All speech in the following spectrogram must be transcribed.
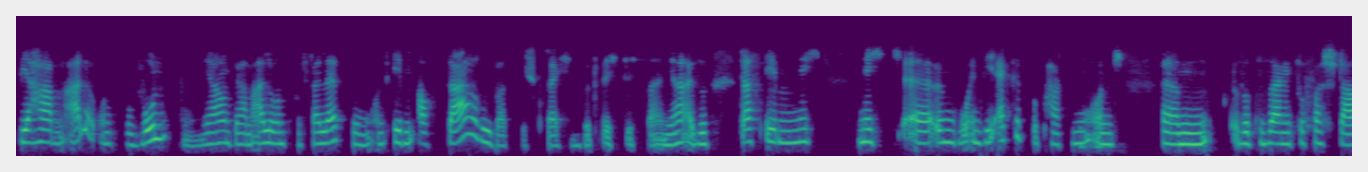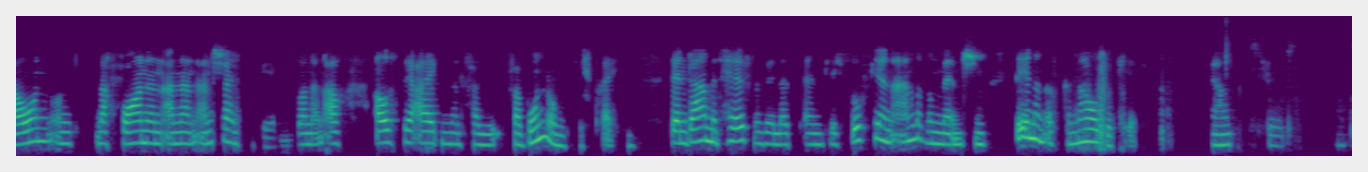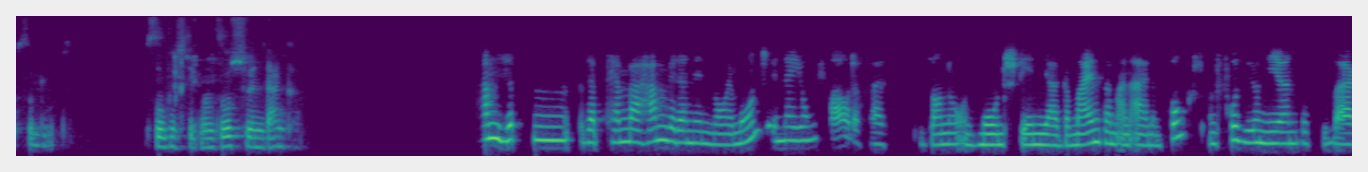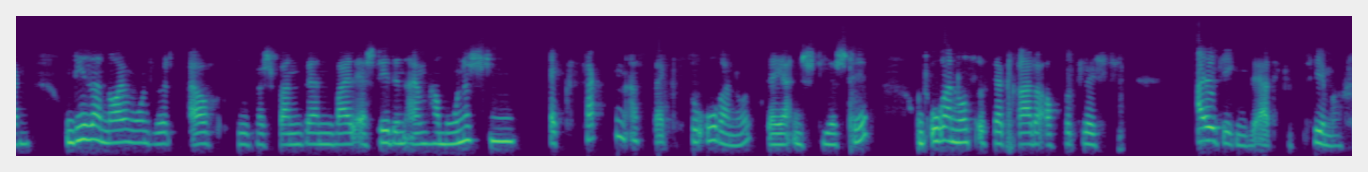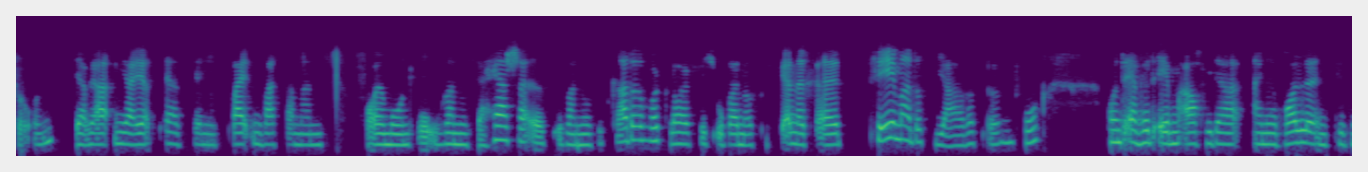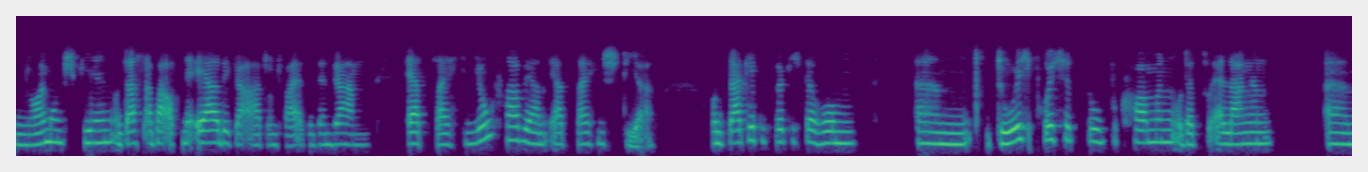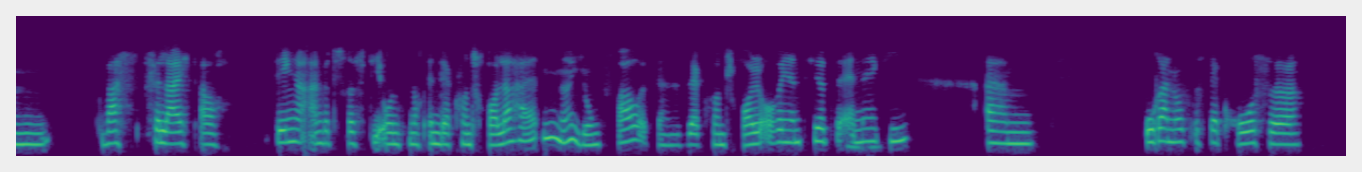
wir haben alle unsere Wunden, ja, und wir haben alle unsere Verletzungen und eben auch darüber zu sprechen wird wichtig sein, ja. Also das eben nicht nicht äh, irgendwo in die Ecke zu packen und ähm, sozusagen zu verstauen und nach vorne einen anderen Anschein zu geben, sondern auch aus der eigenen Ver Verbundung zu sprechen. Denn damit helfen wir letztendlich so vielen anderen Menschen, denen es genauso geht. Ja. Absolut, absolut. So wichtig und so schön, danke. Am 7. September haben wir dann den Neumond in der Jungfrau. Das heißt, Sonne und Mond stehen ja gemeinsam an einem Punkt und fusionieren sozusagen. Und dieser Neumond wird auch super spannend werden, weil er steht in einem harmonischen, exakten Aspekt zu Uranus, der ja in Stier steht. Und Uranus ist ja gerade auch wirklich allgegenwärtiges Thema für uns. Ja, wir hatten ja jetzt erst den zweiten Wassermann Vollmond, wo Uranus der Herrscher ist. Uranus ist gerade rückläufig. Uranus ist generell Thema des Jahres irgendwo. Und er wird eben auch wieder eine Rolle in diesem Neumond spielen und das aber auf eine erdige Art und Weise, denn wir haben Erdzeichen Jungfrau, wir haben Erdzeichen Stier. Und da geht es wirklich darum, ähm, Durchbrüche zu bekommen oder zu erlangen, ähm, was vielleicht auch Dinge anbetrifft, die uns noch in der Kontrolle halten. Ne? Jungfrau ist ja eine sehr kontrollorientierte Energie. Ähm, Uranus ist der große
